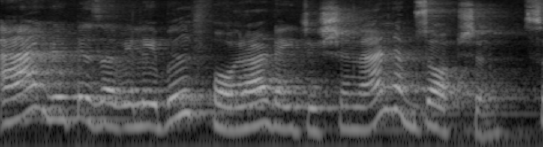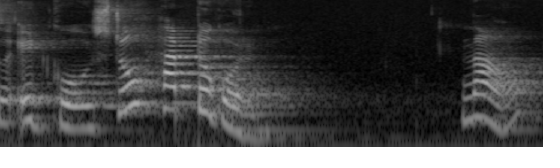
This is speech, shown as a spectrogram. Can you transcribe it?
and it is available for our digestion and absorption so it goes to haptocorrin now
